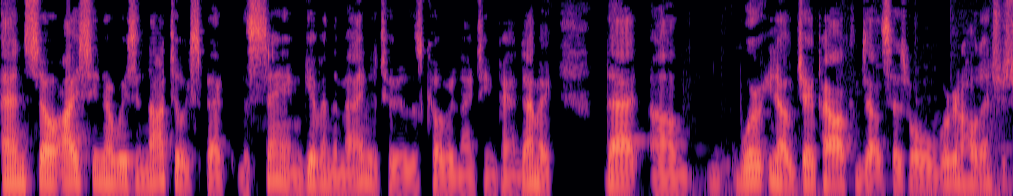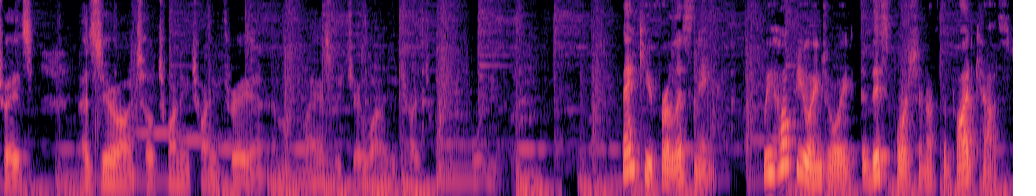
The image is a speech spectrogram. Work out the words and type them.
And so I see no reason not to expect the same given the magnitude of this COVID 19 pandemic that um, we're, you know, Jay Powell comes out and says, well, we're going to hold interest rates at zero until 2023. And, my answer is, Jay, why don't we try 2043? Thank you for listening. We hope you enjoyed this portion of the podcast.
